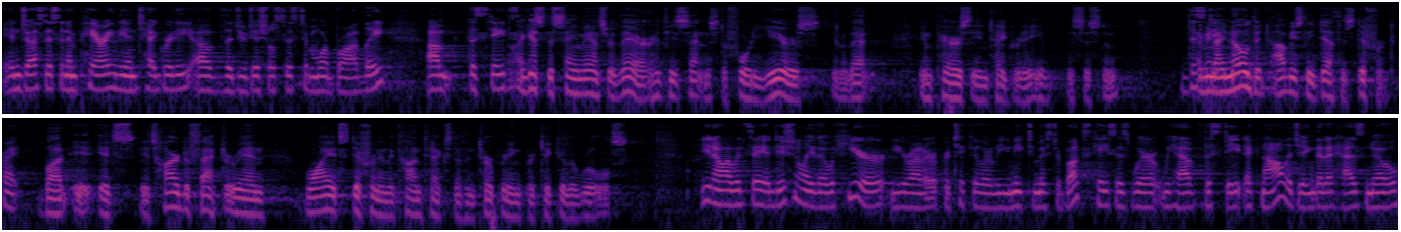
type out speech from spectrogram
injustice and impairing the integrity of the judicial system more broadly. Um, the states. I guess the same answer there. If he's sentenced to 40 years, you know that impairs the integrity of the system. The I mean, I know that obviously death is different, right? But it, it's it's hard to factor in why it's different in the context of interpreting particular rules. You know, I would say additionally, though, here, Your Honor, particularly unique to Mr. Buck's case is where we have the state acknowledging that it has no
